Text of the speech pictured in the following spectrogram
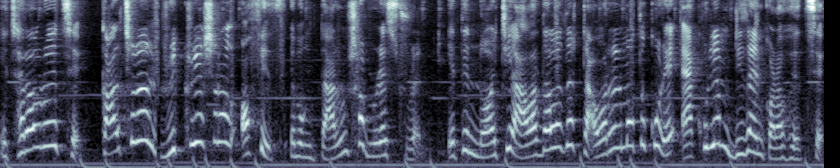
এছাড়াও রয়েছে কালচারাল রিক্রিয়েশনাল অফিস এবং দারুণ সব রেস্টুরেন্ট এতে নয়টি আলাদা আলাদা টাওয়ারের মতো করে অ্যাকুরিয়াম ডিজাইন করা হয়েছে।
